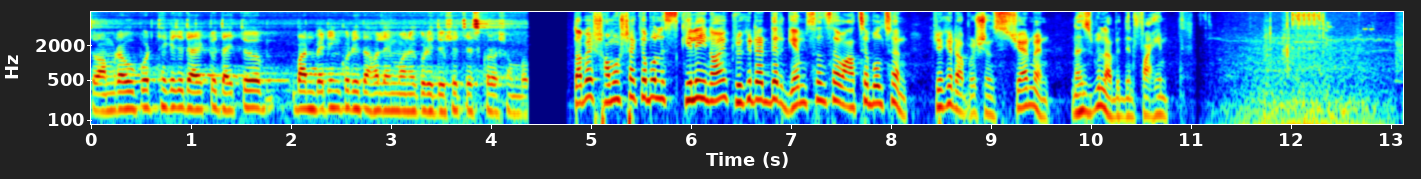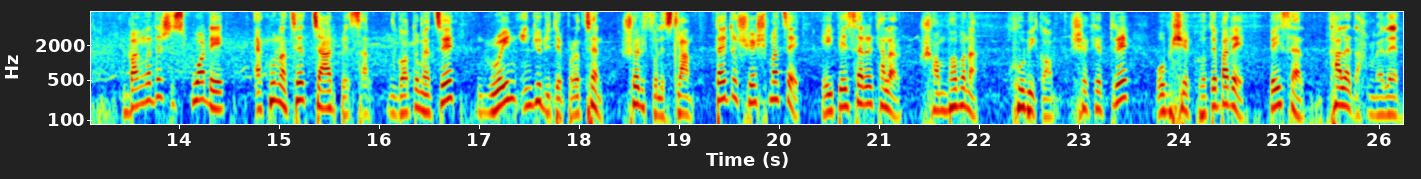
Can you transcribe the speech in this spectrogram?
সো আমরা উপর থেকে যদি আরেকটু দায়িত্ববান ব্যাটিং করি তাহলে আমি মনে করি দুইশো চেস করা সম্ভব। তবে সমস্যা কেবল স্কিলেই নয় ক্রিকেটারদের গেম সেন্সেও আছে বলছেন cricket operations chairman Nazmul Abedin Fahim. Bangladesh স্কোয়াডে এখন আছে চার পেসার। গত ম্যাচে গ্রেইন ইঞ্জুরিতে পড়েছেন শরীফুল ইসলাম। তাই তো শেষ ম্যাচে এই পেসারের খেলার সম্ভাবনা খুবই কম। সেক্ষেত্রে অভিষেক হতে পারে পেসার খালেদ আহমেদের।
